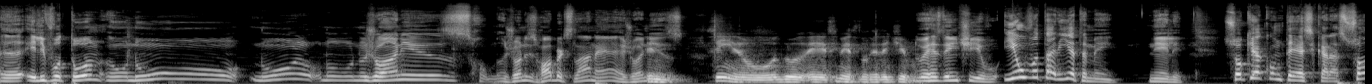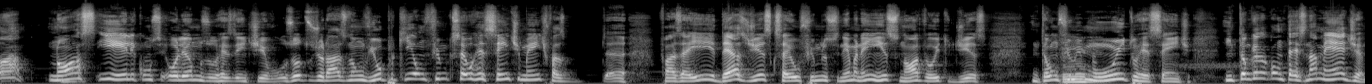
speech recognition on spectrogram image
ah, ele votou no, no, no, no, no Joanes, no Joanes Roberts lá, né? Joanes Sim, sim o do, esse mesmo, do Resident Evil. do Resident Evil. E eu votaria também nele. Só que acontece, cara, só nós e ele olhamos o Resident Evil. Os outros jurados não viu porque é um filme que saiu recentemente, faz faz aí 10 dias que saiu o filme no cinema, nem isso, 9 ou 8 dias. Então, um filme Isso. muito recente. Então, o que, que acontece? Na média,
